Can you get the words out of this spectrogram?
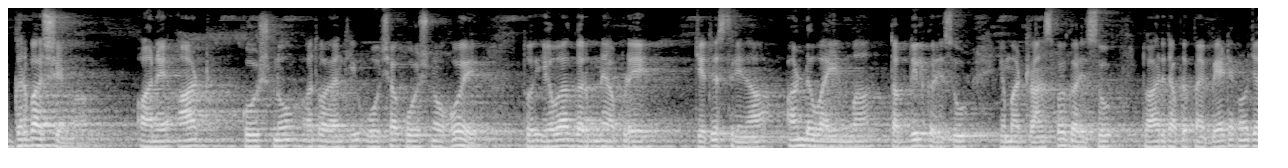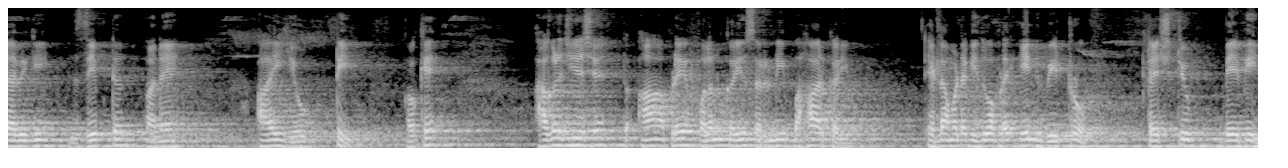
ગર્ભાશયમાં. અને આઠ કોષનો અથવા એનાથી ઓછા કોષનો હોય, તો એવા ગર્ભને આપણે જે તે સ્ત્રીના અંડવાઇનમાં તબદીલ કરીશું, એમાં ટ્રાન્સફર કરીશું, તો આ રીતે આપણે પાસે બે ટેકનોલોજી આવી ગઈ ઝિપ્ટ અને આઈયુટી ઓકે? આગળ જઈએ છે, તો આ આપણે ફલન કર્યું શરીરની બહાર કર્યું. એટલા માટે કીધું આપણે in vitro test tube baby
